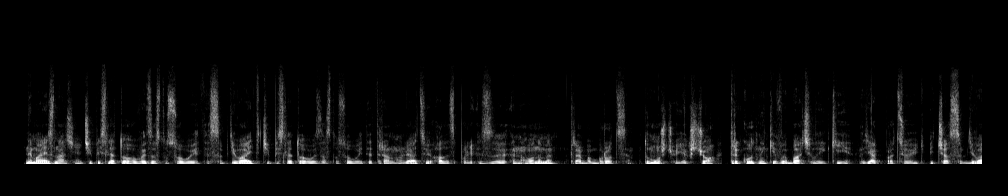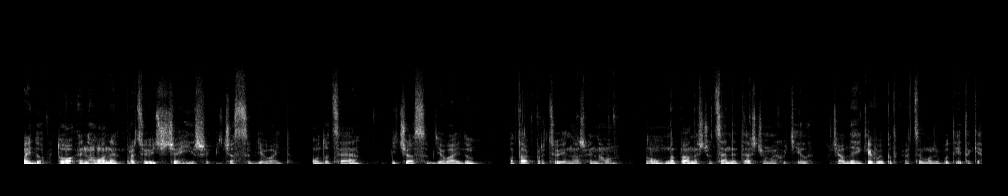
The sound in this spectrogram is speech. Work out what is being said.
Немає значення, чи після того ви застосовуєте Subdivide, чи після того ви застосовуєте триангуляцію, але з, полі... з енгонами треба боротися. Тому що якщо трикутники ви бачили, які як працюють під час Subdivide, то енгони працюють ще гірше під час Subdivide. От оце під час Subdivide отак працює наш енгон. Ну, напевно, що це не те, що ми хотіли. Хоча в деяких випадках це може бути і таке.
